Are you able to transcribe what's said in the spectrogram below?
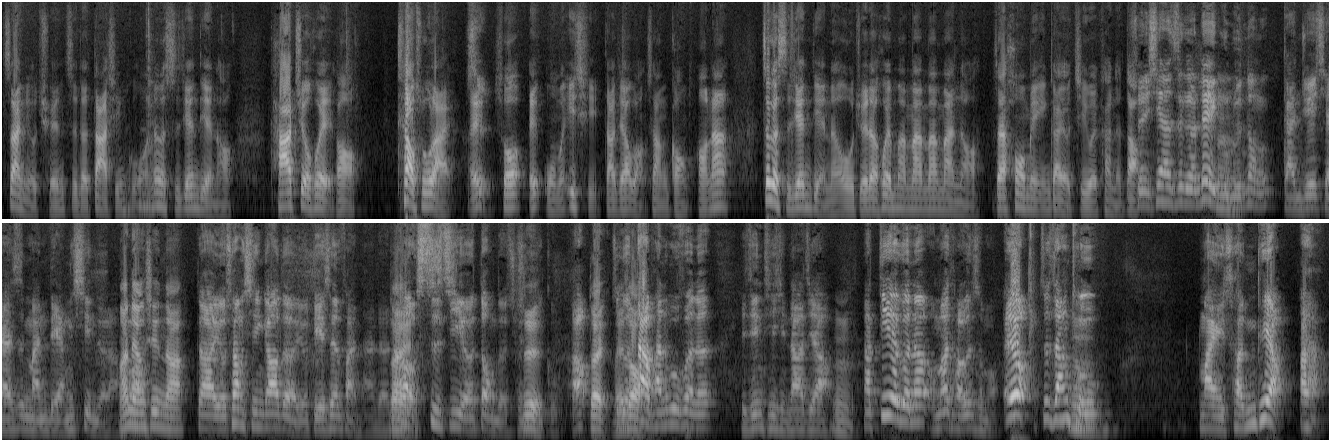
占有全值的大型股、哦，那个时间点哦，它就会哦跳出来，哎是，说哎，我们一起大家往上攻哦。那这个时间点呢，我觉得会慢慢慢慢哦，在后面应该有机会看得到所，以现在这个类股轮动感觉起来是蛮良性的啦，蛮良性的、啊。对啊，有创新高的，有跌升反弹的，然后有伺机而动的全值股。好，对没错这个大盘的部分呢，已经提醒大家。嗯嗯，那第二个呢，我们要讨论什么？哎呦，这张图、买船票，哎呀，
